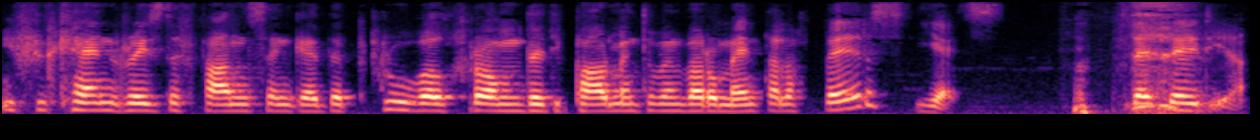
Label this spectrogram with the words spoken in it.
If you can raise the funds and get approval from the Department of Environmental Affairs, yes, that's the idea.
